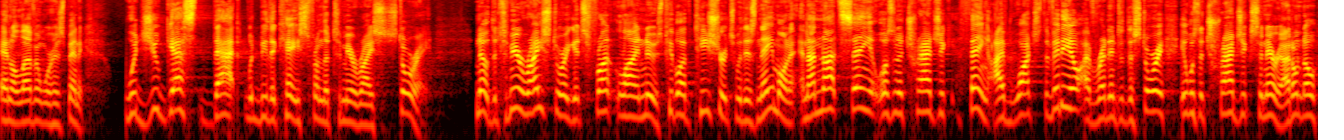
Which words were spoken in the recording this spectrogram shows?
and 11 were Hispanic. Would you guess that would be the case from the Tamir Rice story? No, the Tamir Rice story gets frontline news. People have t shirts with his name on it. And I'm not saying it wasn't a tragic thing. I've watched the video, I've read into the story. It was a tragic scenario. I don't know,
